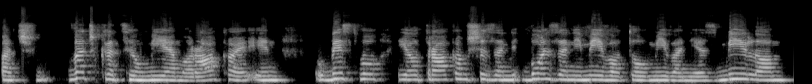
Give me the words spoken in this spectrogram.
pač večkrat se umijemo roko in v bistvu je otrokom še zani bolj zanimivo to umivanje z milom.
